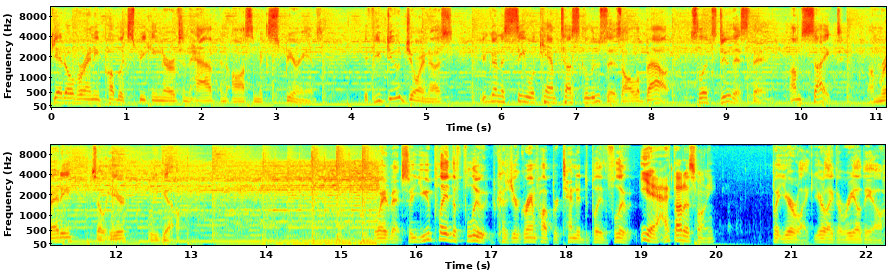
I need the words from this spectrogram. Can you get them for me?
get over any public speaking nerves, and have an awesome experience. If you do join us, you're going to see what Camp Tuscaloosa is all about. So let's do this thing. I'm psyched. I'm ready. So here we go. Wait a minute. So you played the flute because your grandpa pretended to play the flute, Yeah, I thought it was funny. but you're like you're like the real deal.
